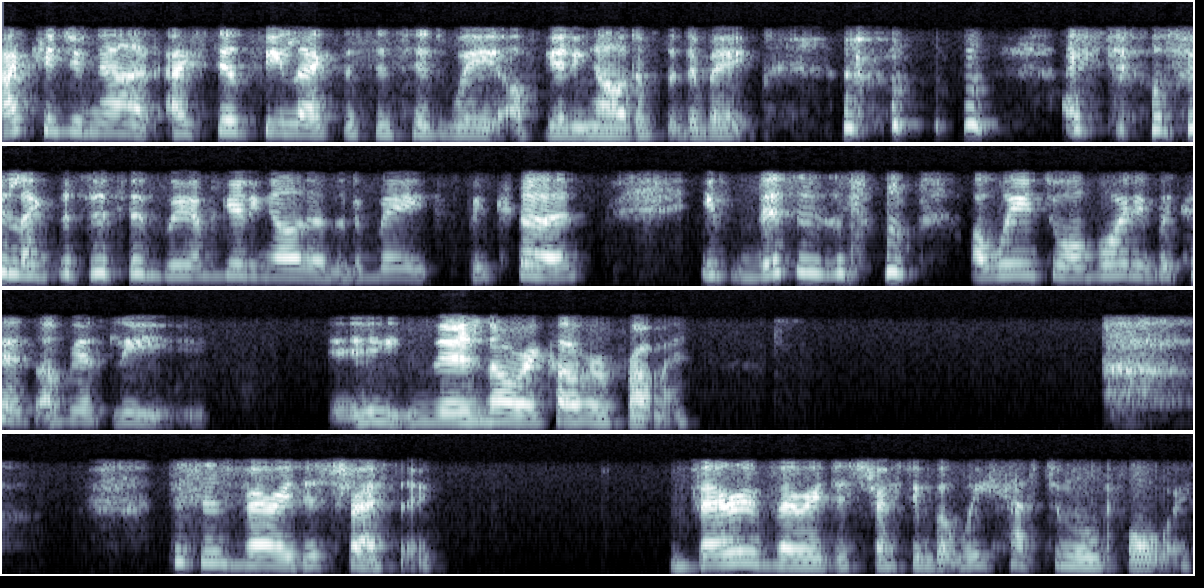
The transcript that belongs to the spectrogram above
I kid you not, I still feel like this is his way of getting out of the debate. I still feel like this is his way of getting out of the debate because if this is a way to avoid it, because obviously there's no recovery from it. This is very distressing. Very, very distressing, but we have to move forward.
